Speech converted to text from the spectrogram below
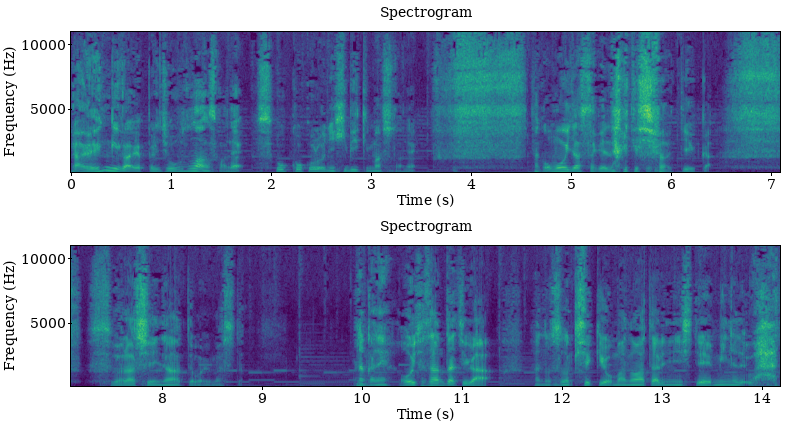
いや演技がやっぱり上手なんですかね。すごく心に響きましたね。なんか思い出すだけで泣いてしまうっていうか、素晴らしいなって思いました。なんかね、お医者さんたちが、あの、その奇跡を目の当たりにして、みんなでわーっ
